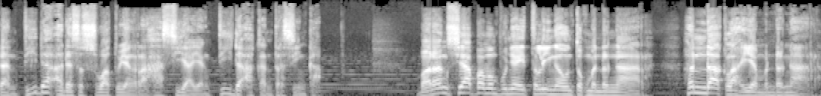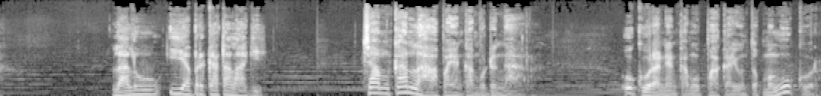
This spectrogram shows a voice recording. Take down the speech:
dan tidak ada sesuatu yang rahasia yang tidak akan tersingkap. Barang siapa mempunyai telinga untuk mendengar, hendaklah ia mendengar. Lalu ia berkata lagi, Camkanlah apa yang kamu dengar ukuran yang kamu pakai untuk mengukur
